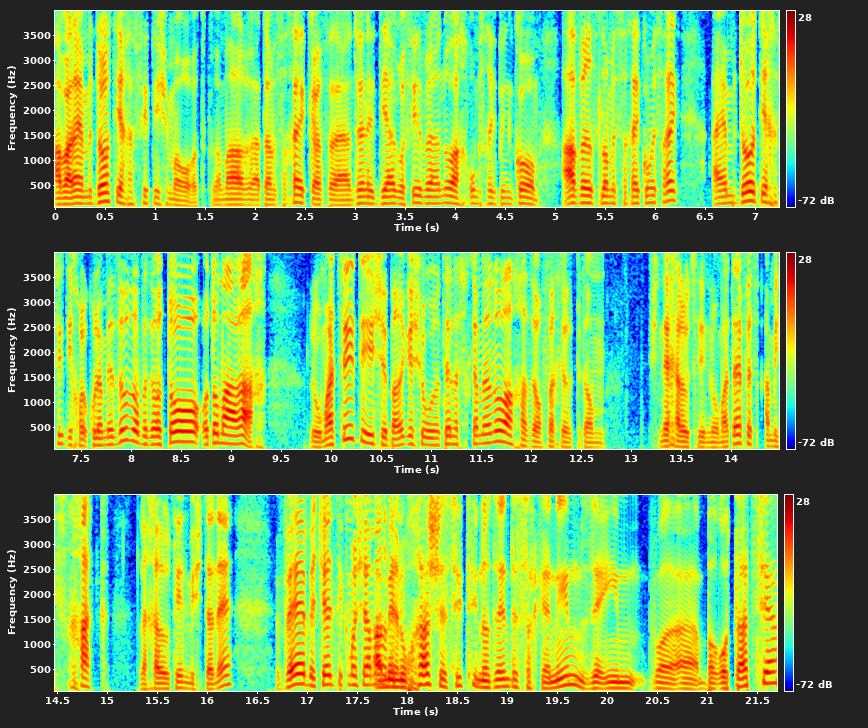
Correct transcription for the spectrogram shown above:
אבל העמדות יחסית נשמרות. כלומר, אתה משחק, אז אתה נותן לדיאגו סילבה לנוח, הוא משחק במקום, אברס לא משחק, הוא משחק, העמדות יחסית יכול, כולם יזוזו, אבל זה אותו, אותו מערך. לעומת סיטי, שברגע שהוא נותן לשחקן לנוח, אז זה הופך להיות פתאום שני חלוצים לעומת אפס, המשחק לחלוטין משתנה, ובצ'לסי, כמו שאמרתם, המנוחה שסיטי נותנת לשחקנים זה עם, כלומר, ה- ברוטציה,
